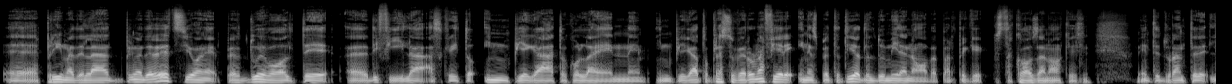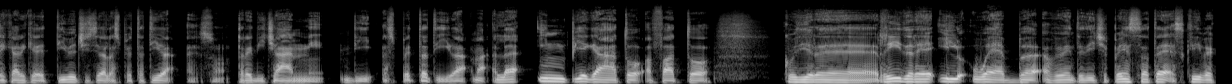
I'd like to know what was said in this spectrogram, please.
eh, prima, della, prima, dell'elezione, per due volte eh, di fila ha scritto impiegato con la N, impiegato presso Verona Fiere in aspettativa del 2009, a parte che questa cosa, no, che ovviamente durante le cariche elettive ci sia l'aspettativa, eh, sono 13 anni di aspettativa, ma l'ha impiegato ha fatto come dire, ridere il web, ovviamente dice pensa a te, scrive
